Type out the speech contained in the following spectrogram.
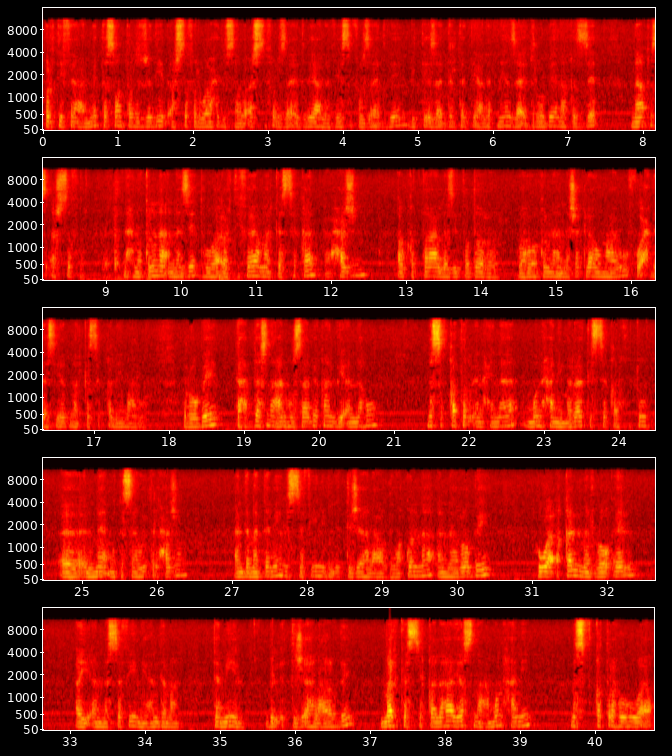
ارتفاع ال métacentre الجديد اش صفر واحد يساوي اش صفر زائد في على في صفر زائد في بتي زائد دلتا تي على 2 زائد رو بي ناقص زد ناقص اش صفر. نحن قلنا أن زد هو ارتفاع مركز ثقل حجم القطاع الذي تضرر وهو قلنا أن شكله معروف وأحداثيات مركز ثقله معروف. رو بي تحدثنا عنه سابقا بأنه نصف قطر الانحناء منحني مراكز ثقل خطوط آه، الماء متساوية الحجم. عندما تميل السفينة بالاتجاه العرضي وقلنا أن رو بي هو أقل من رو ال أي أن السفينة عندما تميل بالاتجاه العرضي مركز ثقلها يصنع منحني نصف قطره هو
